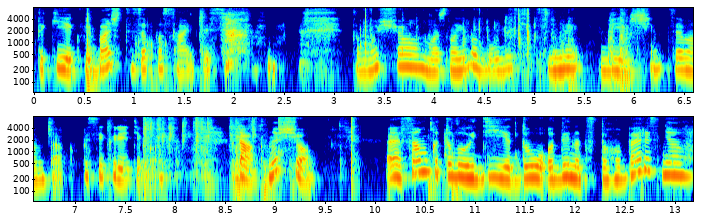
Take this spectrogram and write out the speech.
такі, як ви бачите, запасайтеся. Тому що, можливо, будуть ціни більші. Це вам так, по секретику. Так, ну що, Сам каталог діє до 11 березня.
